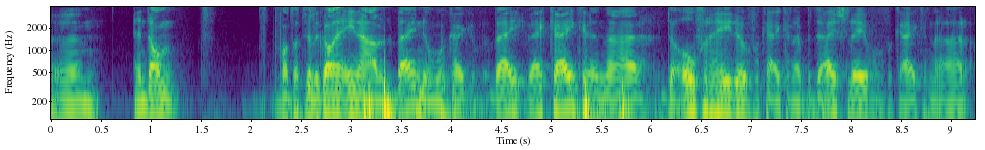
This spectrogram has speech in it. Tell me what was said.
Um, en dan, want dat wil ik wel in één adem erbij noemen. Kijk, wij, wij kijken naar de overheden, of we kijken naar het bedrijfsleven, of we kijken naar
